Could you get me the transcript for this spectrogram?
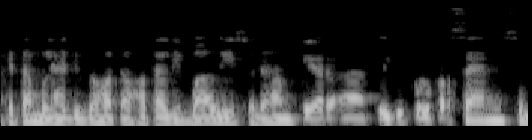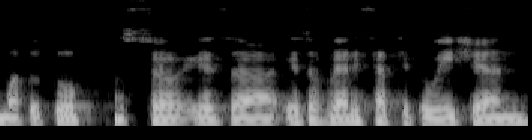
Kita melihat juga hotel-hotel di Bali sudah hampir uh, 70% semua tutup. So it's a, it's a very sad situation.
